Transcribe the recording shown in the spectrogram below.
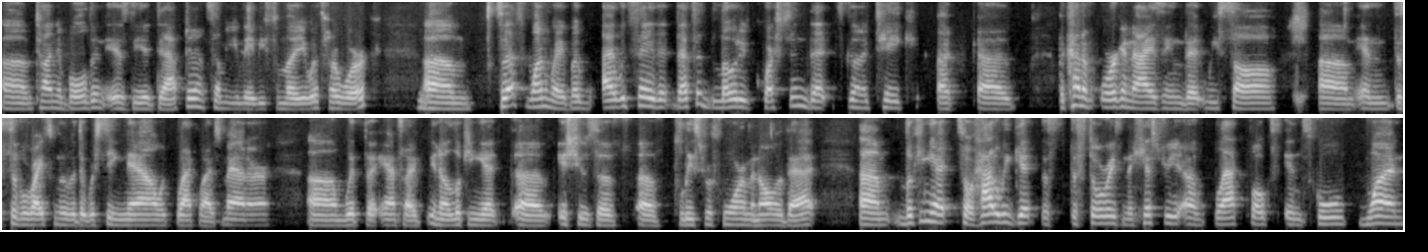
Um, Tonya Bolden is the adapter, and some of you may be familiar with her work. Mm-hmm. Um, so that's one way, but I would say that that's a loaded question that's going to take a, a, the kind of organizing that we saw um, in the civil rights movement that we're seeing now with Black Lives Matter, um, with the anti, you know, looking at uh, issues of, of police reform and all of that. Um, looking at, so how do we get the, the stories and the history of Black folks in school? One,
